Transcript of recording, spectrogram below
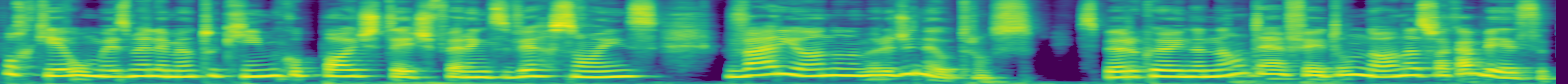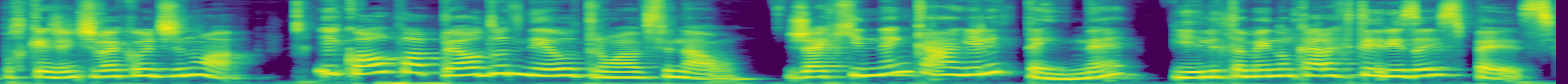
porque o mesmo elemento químico pode ter diferentes versões, variando o número de nêutrons. Espero que eu ainda não tenha feito um nó na sua cabeça, porque a gente vai continuar. E qual o papel do nêutron, afinal? Já que nem carga ele tem, né? E ele também não caracteriza a espécie.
